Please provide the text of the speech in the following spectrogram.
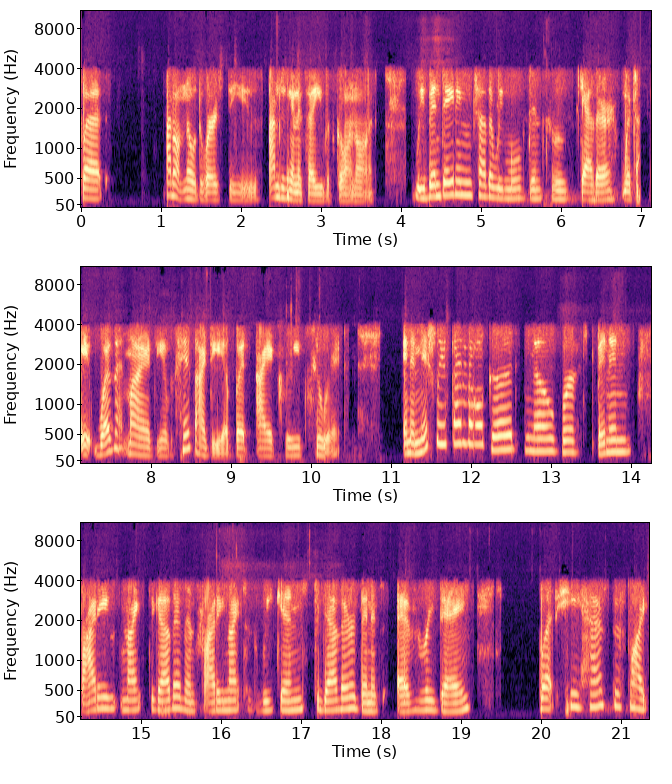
but I don't know the words to use. I'm just going to tell you what's going on. We've been dating each other. We moved in together, which it wasn't my idea; it was his idea, but I agreed to it. And initially, it started all good. You know, we're spending Friday nights together, then Friday nights is weekends together, then it's every day. But he has this like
